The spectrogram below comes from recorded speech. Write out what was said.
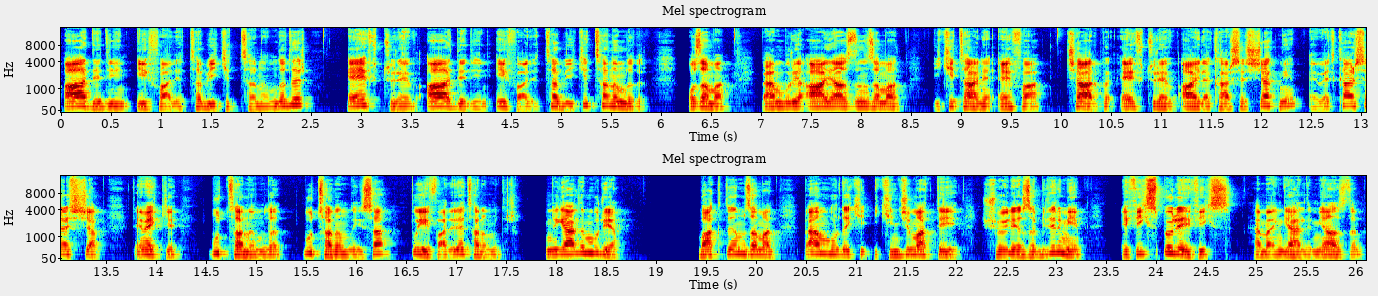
fa dediğin ifade tabii ki tanımlıdır. f türev a dediğin ifade tabii ki tanımlıdır. O zaman ben buraya a yazdığım zaman 2 tane f'a çarpı f türev a ile karşılaşacak mıyım? Evet karşılaşacağım. Demek ki bu tanımlı, bu tanımlıysa bu ifade de tanımlıdır. Şimdi geldim buraya. Baktığım zaman ben buradaki ikinci maddeyi şöyle yazabilir miyim? fx bölü fx hemen geldim yazdım.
